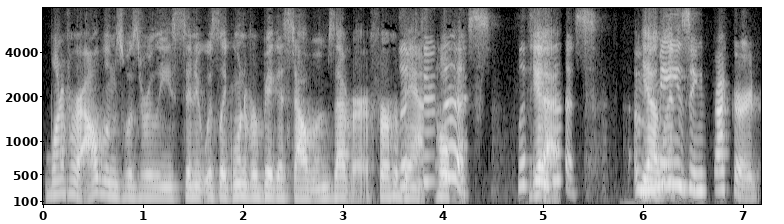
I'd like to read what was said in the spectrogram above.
one of her albums was released, and it was like one of her biggest albums ever for her Live band. through Hole. this. Live Yeah. through this. Yeah, live- Amazing record.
